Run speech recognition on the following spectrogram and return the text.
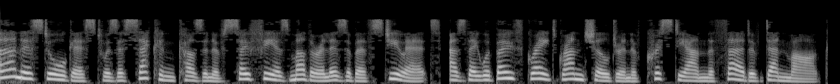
Ernest August was a second cousin of Sophia's mother Elizabeth Stuart, as they were both great-grandchildren of Christian III of Denmark.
